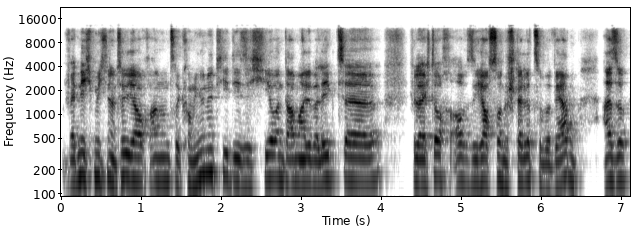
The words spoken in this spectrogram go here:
wende ich mich natürlich auch an unsere Community, die sich hier und da mal überlegt, äh, vielleicht doch auf, sich auf so eine Stelle zu bewerben. Also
